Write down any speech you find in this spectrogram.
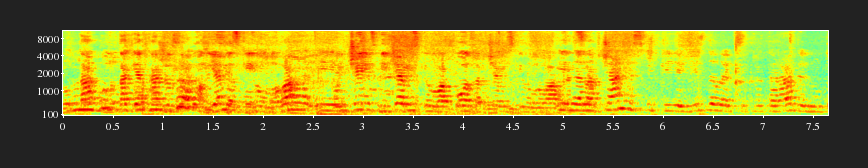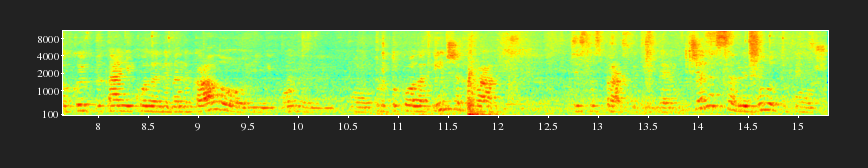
Ну, так, ну так як такого каже закон, я міський голова Ну, Кульчинський, чи голова я міський голова І на Грицак. навчання, скільки я їздила як секретар ради, ну таких питань ніколи не виникало і ніколи не- по протоколах інших рад, чисто з практики, де вчилися, не було такого, що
